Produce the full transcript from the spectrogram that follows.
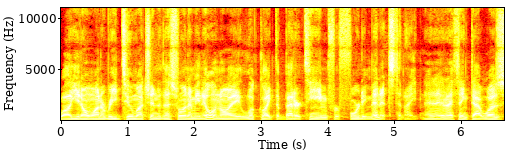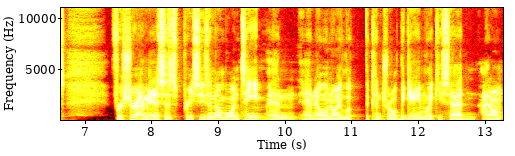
while you don't want to read too much into this one, I mean, Illinois looked like the better team for 40 minutes tonight. And, and I think that was for sure. I mean, this is preseason number one team, and, and Illinois looked controlled the game, like you said. I don't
